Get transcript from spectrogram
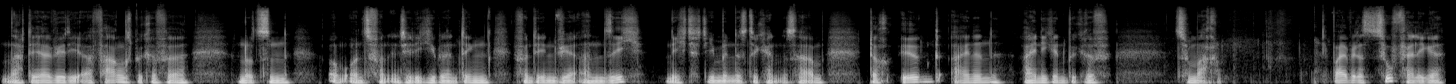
nach der wir die Erfahrungsbegriffe nutzen, um uns von intelligiblen Dingen, von denen wir an sich nicht die mindeste Kenntnis haben, doch irgendeinen einigen Begriff zu machen. Weil wir das Zufällige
